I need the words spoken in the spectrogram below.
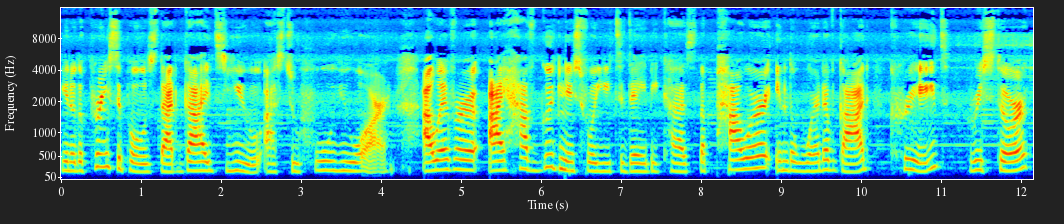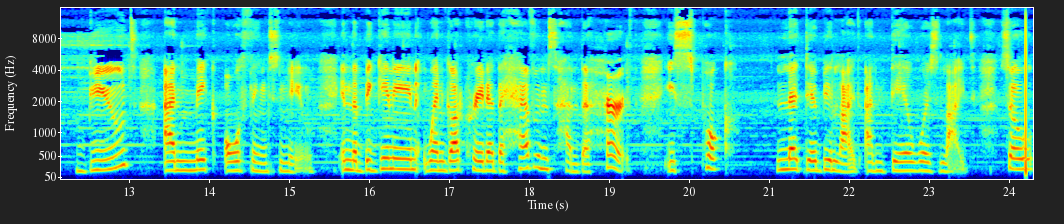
you know, the principles that guides you as to who you are? However, I have good news for you today because the power in the word of God creates restore, build, and make all things new. In the beginning, when God created the heavens and the earth, He spoke, Let there be light, and there was light. So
